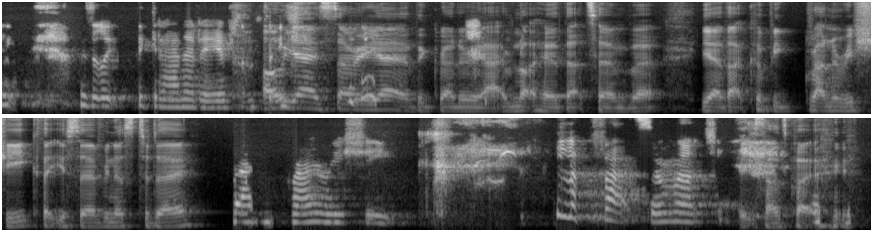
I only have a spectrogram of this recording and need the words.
like, was it like the granary or something? oh, yeah, sorry, yeah, the granary. I've not heard that term, but yeah, that could be granary chic that you're serving us today. Gran- granary chic. Love that so much. It sounds quite.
